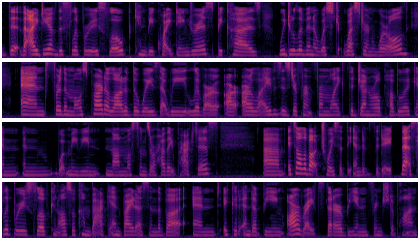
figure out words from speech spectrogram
the the idea of the slippery slope can be quite dangerous because we do live in a west, western world and for the most part a lot of the ways that we live our, our, our lives is different from like the general public and and what maybe non-muslims or how they practice. Um, it's all about choice at the end of the day. That slippery slope can also come back and bite us in the butt and it could end up being our rights that are being infringed upon.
